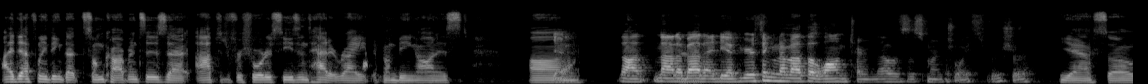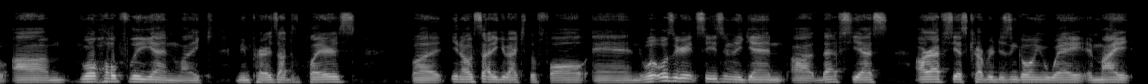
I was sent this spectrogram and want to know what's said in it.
I definitely think that some conferences that opted for shorter seasons had it right, if I'm being honest. Um, Yeah. Not not a bad idea. If you're thinking about the long term, that was a smart choice for sure. Yeah, so um, well, hopefully again, like I mean, prayers out to the players, but you know, excited to get back to the fall. And what was a great season again. Uh, the FCS, our FCS coverage isn't going away. It might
